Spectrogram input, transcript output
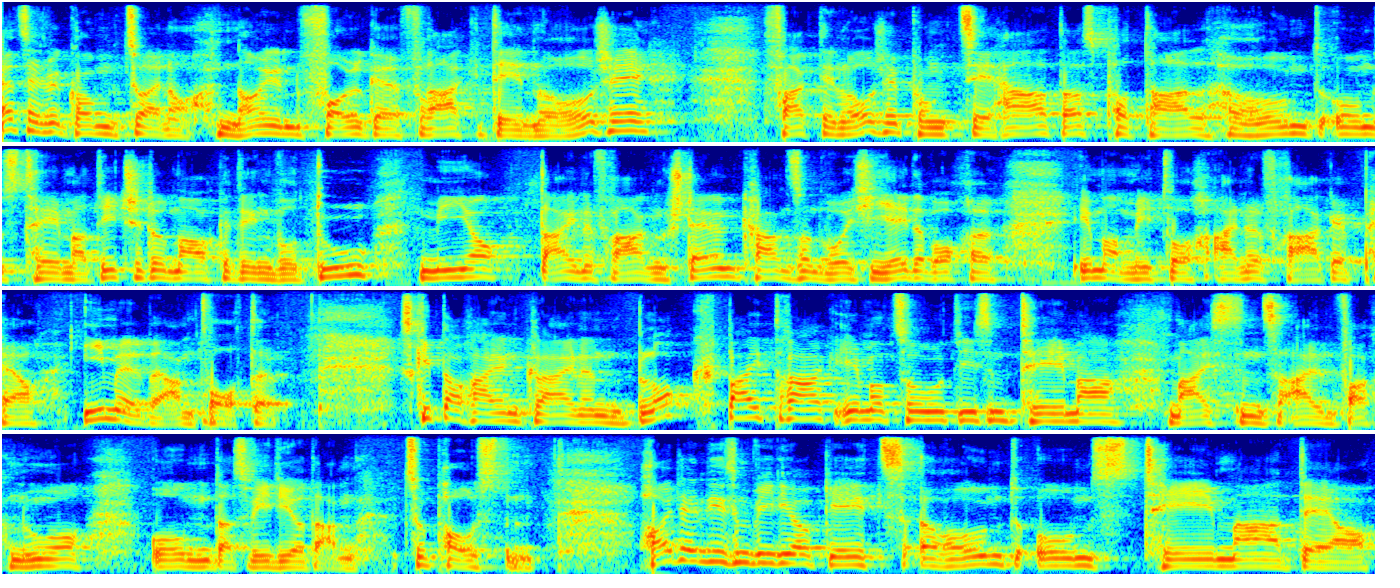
Herzlich willkommen zu einer neuen Folge Frag den Roger. fragdenroger.ch, das Portal rund ums Thema Digital Marketing, wo du mir deine Fragen stellen kannst und wo ich jede Woche immer Mittwoch eine Frage per E-Mail beantworte. Es gibt auch einen kleinen Blogbeitrag immer zu diesem Thema, meistens einfach nur, um das Video dann zu posten. Heute in diesem Video geht es rund ums Thema der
